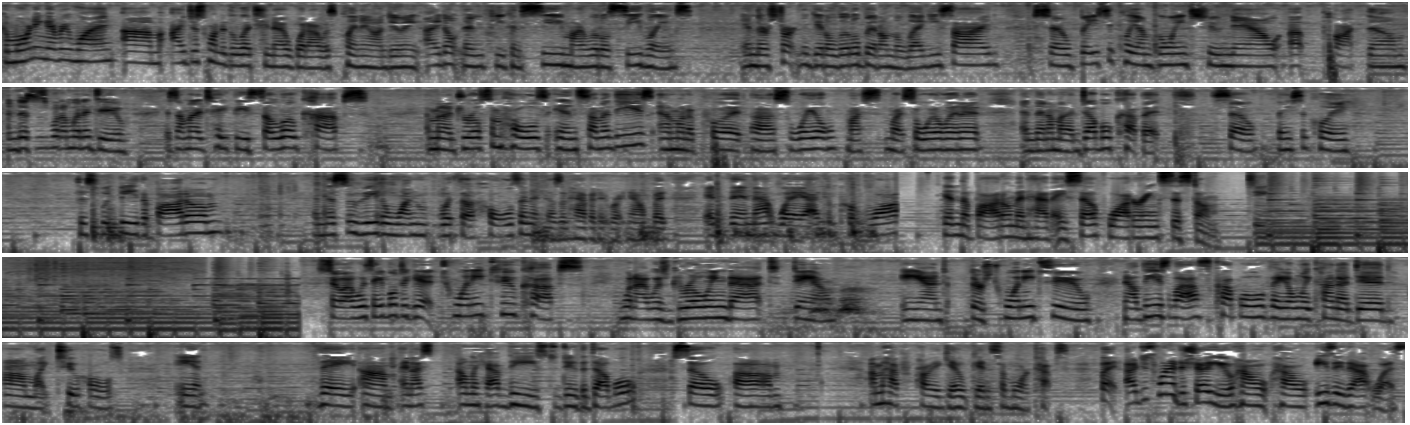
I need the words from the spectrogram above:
Good morning, everyone. Um, I just wanted to let you know what I was planning on doing. I don't know if you can see my little seedlings, and they're starting to get a little bit on the leggy side. So basically, I'm going to now up pot them, and this is what I'm going to do: is I'm going to take these solo cups. I'm going to drill some holes in some of these, and I'm going to put uh, soil, my my soil in it, and then I'm going to double cup it. So basically this would be the bottom, and this would be the one with the holes in it. Doesn't have it right now, but and then that way I can put water in the bottom and have a self-watering system. See. So I was able to get 22 cups when I was drilling that down and there's 22. Now these last couple, they only kind of did um, like two holes. And they um, and I only have these to do the double. So um, I'm gonna have to probably go get some more cups. But I just wanted to show you how how easy that was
